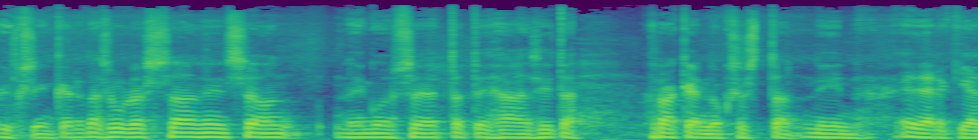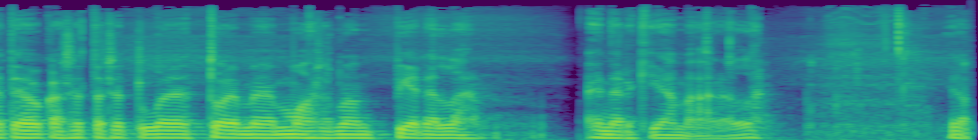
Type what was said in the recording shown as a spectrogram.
yksinkertaisuudessaan niin se on niin kuin se, että tehdään siitä rakennuksesta niin energiatehokas, että se tulee toimeen mahdollisimman pienellä energiamäärällä. Ja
